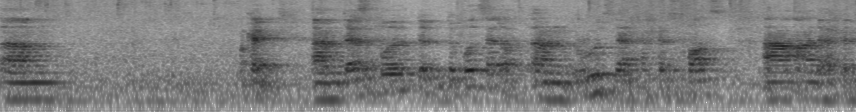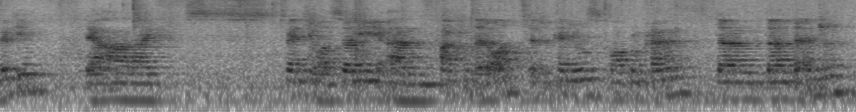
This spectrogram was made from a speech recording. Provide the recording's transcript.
Um, okay, um, there's a full, the, the, full set of um, rules that Hashcat supports uh, in the Hashcat wiki. There are like 20 or 30 um, functions at all that you can use for programming the, the, the engine.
